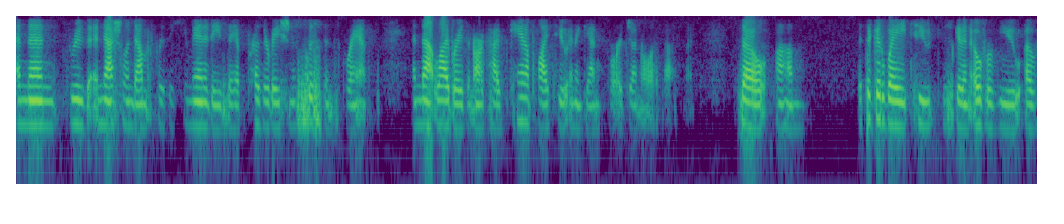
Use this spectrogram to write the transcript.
And then through the National Endowment for the Humanities, they have preservation assistance grants. And that libraries and archives can apply to, and again, for a general assessment. So um, it's a good way to just get an overview of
